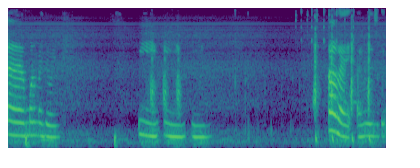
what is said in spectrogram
um, what am I doing? Beam, beam, beam. Okay, I was good.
